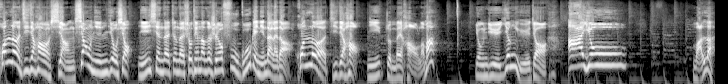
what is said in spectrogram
欢乐集结号，想笑您就笑。您现在正在收听到的是由复古给您带来的欢乐集结号，你准备好了吗？用一句英语叫 “Are you？” 完了，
